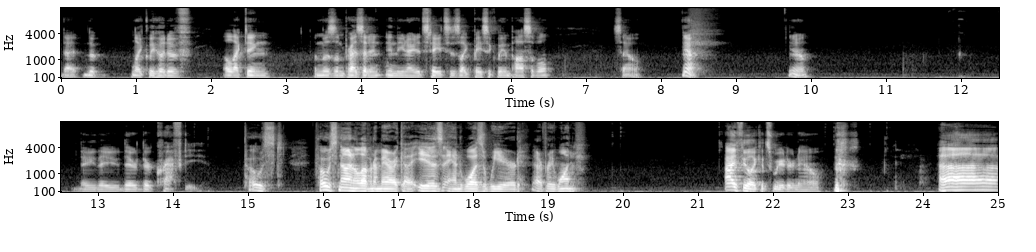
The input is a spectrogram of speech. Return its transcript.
that the likelihood of electing a Muslim president in the United States is like basically impossible. So, yeah, you know, they they they're they're crafty. Post post 9/11 America is and was weird. Everyone. I feel like it's weirder now. Uh.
